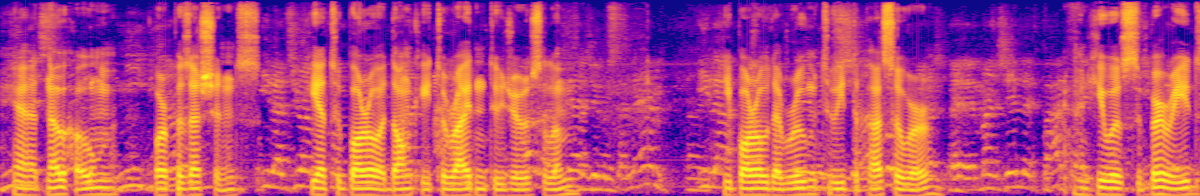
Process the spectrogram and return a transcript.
He had no home or possessions. He had to borrow a donkey to ride into Jerusalem. He borrowed a room to eat the Passover. And he was buried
